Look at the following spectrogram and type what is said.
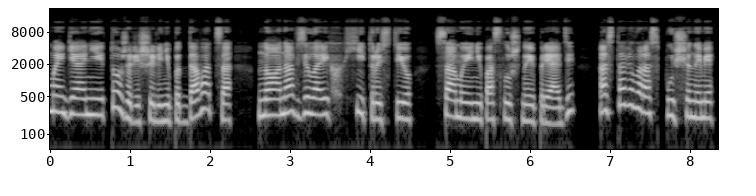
Мэгги они тоже решили не поддаваться, но она взяла их хитростью, самые непослушные пряди оставила распущенными,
